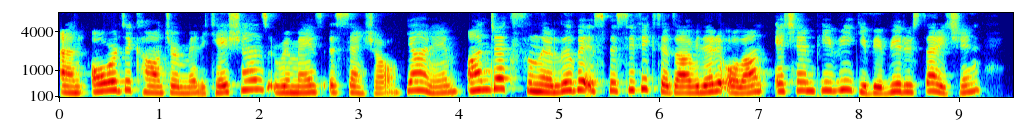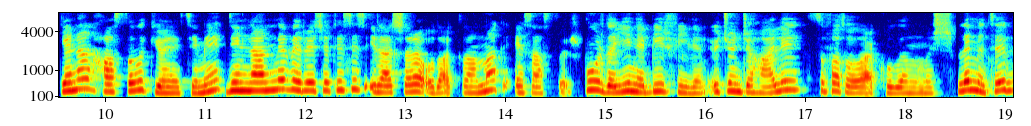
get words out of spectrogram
and over-the-counter medications remains essential. Yani ancak sınırlı ve spesifik tedavileri olan HMPV gibi virüsler için genel hastalık yönetimi, dinlenme ve reçetesiz ilaçlara odaklanmak esastır. Burada yine bir fiilin üçüncü hali sıfat olarak kullanılmış. Limited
